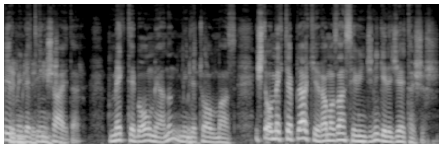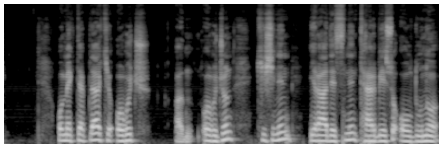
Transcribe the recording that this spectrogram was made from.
bir, bir milleti inşa, inşa eder. Mektebi olmayanın milleti Millet. olmaz. İşte o mektepler ki Ramazan sevincini geleceğe taşır. O mektepler ki oruç, orucun kişinin iradesinin terbiyesi olduğunu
